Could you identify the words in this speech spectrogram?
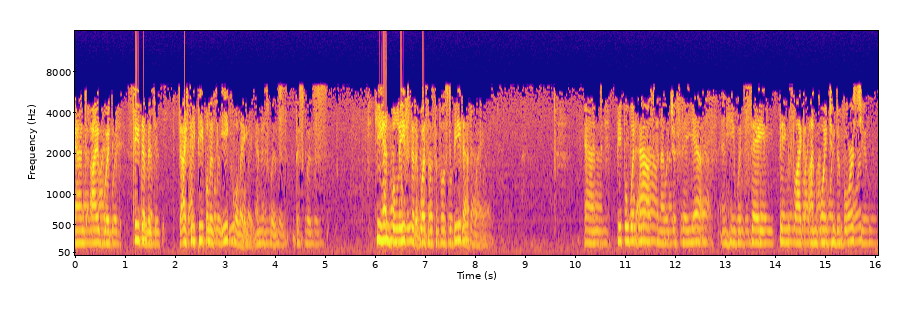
And I would see them as I see people as equally, and this was this was. He had beliefs that it wasn't supposed to be that way. And people would ask, and I would just say yes. And he would say things like, I'm going to divorce you.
